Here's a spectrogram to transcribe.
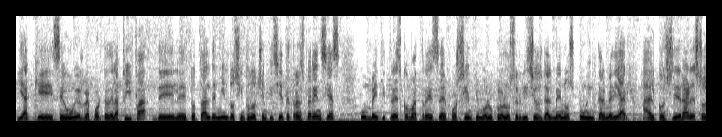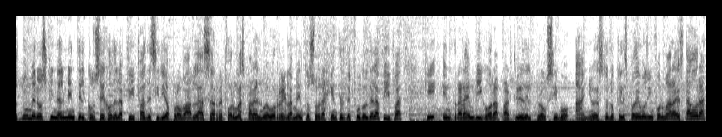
ya que según el reporte de la FIFA, del eh, total de 1.287 transferencias, un 23,3% involucró los servicios de al menos un intermediario. Al considerar estos números, finalmente el Consejo de la FIFA decidió aprobar las reformas para para el nuevo reglamento sobre agentes de fútbol de la FIFA que entrará en vigor a partir del próximo año. Esto es lo que les podemos informar a esta hora.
